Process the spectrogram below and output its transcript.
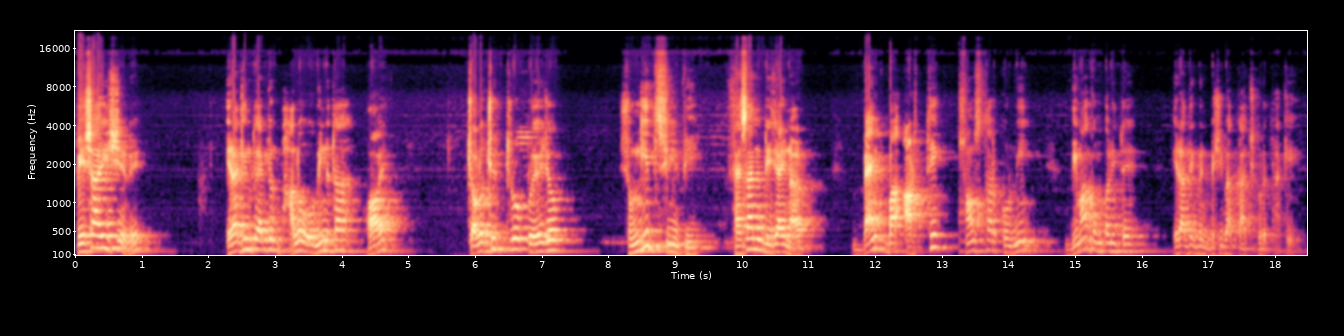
পেশা হিসেবে এরা কিন্তু একজন ভালো অভিনেতা হয়। চলচ্চিত্র প্রয়োজক, সংগীত শিল্পী, ফ্যাশন ডিজাইনার, ব্যাংক বা আর্থিক সংস্থার কর্মী, বিমা কোম্পানিতে এরা দেখবেন বেশিরভাগ কাজ করে থাকে।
